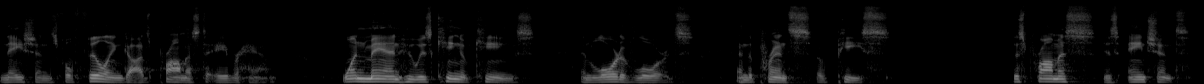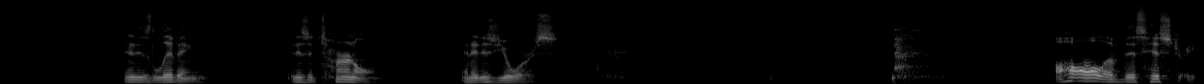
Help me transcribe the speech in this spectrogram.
nations, fulfilling God's promise to Abraham. One man who is King of kings and Lord of lords and the Prince of peace. This promise is ancient and it is living, it is eternal, and it is yours. All of this history,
